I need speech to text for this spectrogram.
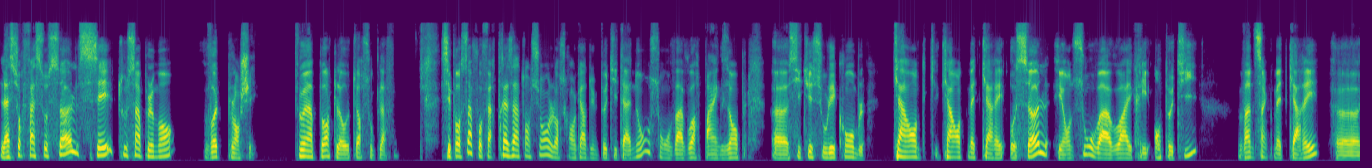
La surface au sol, c'est tout simplement votre plancher, peu importe la hauteur sous plafond. C'est pour ça qu'il faut faire très attention lorsqu'on regarde une petite annonce. On va voir par exemple euh, situé sous les combles 40, 40 mètres carrés au sol et en dessous on va avoir écrit en petit 25 mètres carrés euh,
